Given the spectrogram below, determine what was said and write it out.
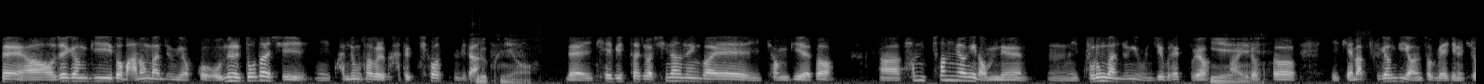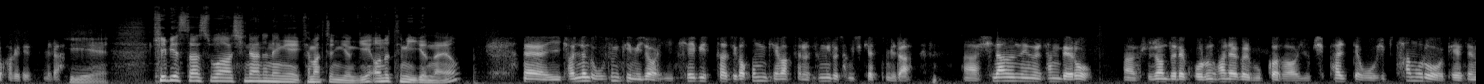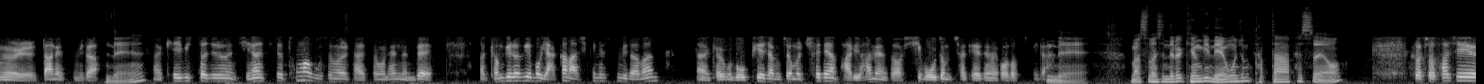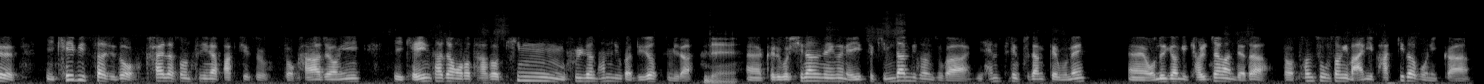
네, 어, 제 경기도 만원 관중이었고 오늘 또다시 이 관중석을 가득 채웠습니다. 그렇군요. 네, 이 KB스타즈와 신한은행과의 이 경기에서 아, 3천 명이 넘는 음, 이 구름 관중이 운집을 했고요. 예. 아, 이로써 이 개막 두 경기 연속 매진을 기록하게 됐습니다. 예. KBS 스타스와 신한은행의 개막전 경기 어느 팀이 이겼나요? 네, 이 전년도 우승팀이죠. 이 KB스타즈가 홈 개막전을 승리로 장식했습니다. 아, 신한은행을 상대로 아, 주전들의 고른 활약을 묶어서 68대 53으로 대승을 따냈습니다. 네. 아, KB스타즈는 지난 시즌 통합 우승을 달성을 했는데 아, 경기력이 뭐 약간 아쉽긴 했습니다만 아, 결국 높이의 장점을 최대한 발휘하면서 15점 차 대승을 거뒀습니다. 네. 말씀하신 대로 경기 내용은 좀 답답했어요. 그렇죠. 사실 이 KB스타즈도 카일라 손튼이나 박지수 또 강아정이 이 개인 사정으로 다소 팀 훈련 합류가 늦었습니다. 네. 아, 그리고 신한은행은 에이스 김단비 선수가 이 햄스트링 부상 때문에 에, 오늘 경기 결장한 데다 또 선수 구성이 많이 바뀌다 보니까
